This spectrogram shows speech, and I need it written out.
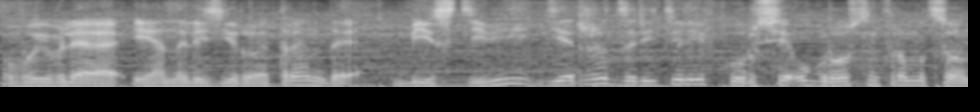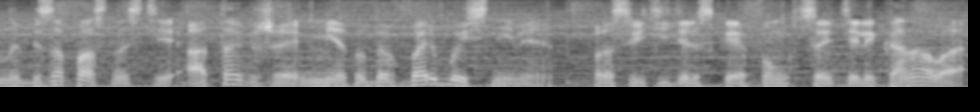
Выявляя и анализируя тренды, BizTV держит зрителей в курсе угроз информационной безопасности, а также методов борьбы с ними. Просветительская функция телеканала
